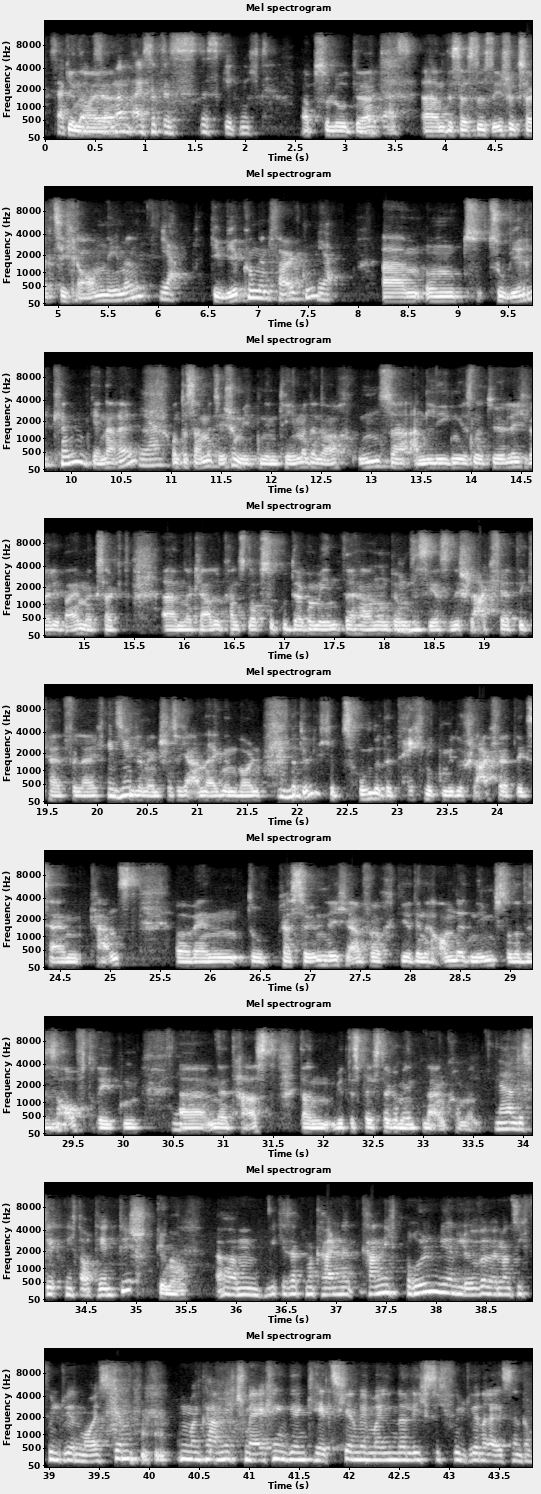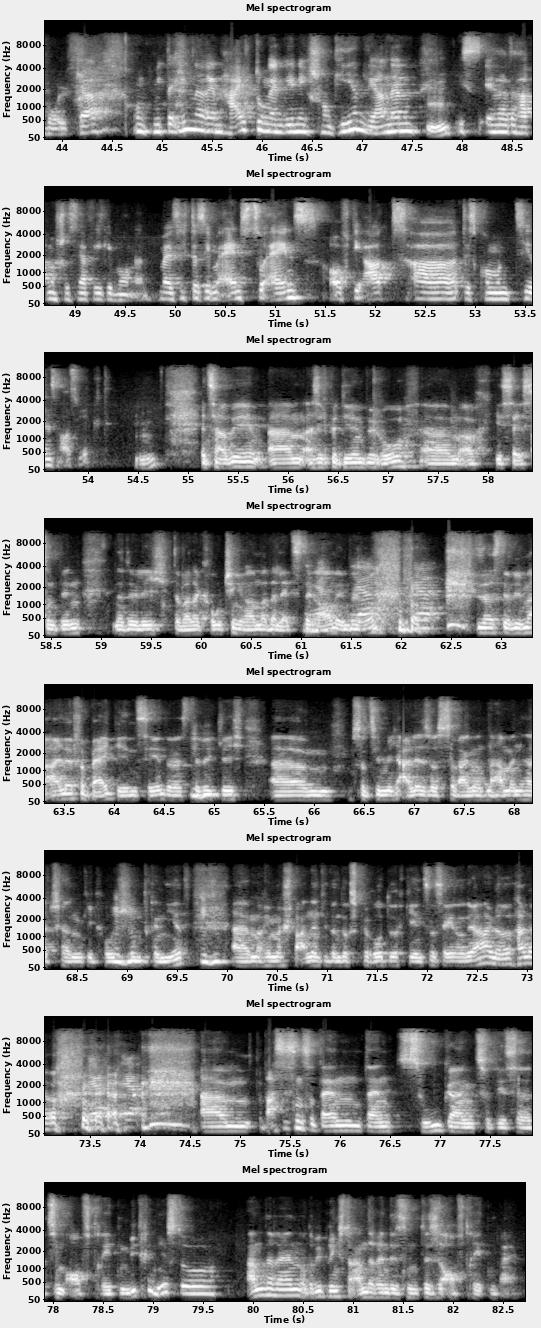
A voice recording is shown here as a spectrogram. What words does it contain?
Sagt genau, ja. Also das, das geht nicht. Absolut, ja. Das. Ähm, das heißt, du hast eh schon gesagt, sich Raum nehmen. Ja. Die Wirkung entfalten. Ja ähm, und zu wirken generell. Ja. Und da sind wir jetzt eh schon mitten im Thema, denn auch unser Anliegen ist natürlich, weil ich war immer gesagt, ähm, na klar, du kannst noch so gute Argumente haben und bei mhm. uns ist eher so die Schlagfertigkeit vielleicht, dass mhm. viele Menschen sich aneignen wollen. Mhm. Natürlich gibt es hunderte Techniken, wie du schlagfertig sein kannst, aber wenn du persönlich einfach dir den Raum nicht nimmst oder dieses Auftreten ja. äh, nicht hast, dann wird das beste Argument nicht ankommen. Ja, und das wirkt nicht authentisch. Genau. Ähm, wie gesagt, man kann, kann nicht brüllen wie ein Löwe, wenn man sich fühlt wie ein Mäuschen. Und man kann nicht schmeicheln wie ein Kätzchen, wenn man innerlich sich fühlt wie ein reißender Wolf. Ja? Und mit der inneren Haltung ein wenig jonglieren lernen, mhm. ist, ja, da hat man schon sehr viel gewonnen, weil sich das eben eins zu eins auf die Art äh, des Kommunizierens auswirkt. Mhm. Jetzt habe ich, ähm, als ich bei dir im Büro ähm, auch gesessen bin, natürlich, da war der Coachingraum der letzte ja, Raum im Büro. Ja, ja. Das heißt, ich habe immer alle vorbeigehen sehen. Du hast mhm. ja wirklich ähm, so ziemlich alles, was so Rang und Namen hat, schon gecoacht mhm. und trainiert. Mhm. Ähm, auch immer spannend, die dann durchs Büro durchgehen zu sehen und ja, hallo, hallo. ähm, was ist denn so dein, dein Zugang zu dieser, zum Auftreten? Wie trainierst du anderen oder wie bringst du anderen diesen, dieses Auftreten bei?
